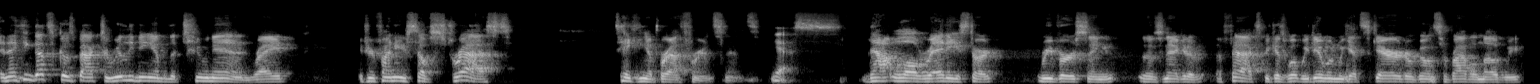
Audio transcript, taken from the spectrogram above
and I think that goes back to really being able to tune in, right? If you're finding yourself stressed, taking a breath, for instance. Yes. That will already start reversing those negative effects because what we do when we get scared or go in survival mode, we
